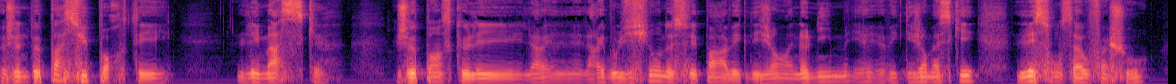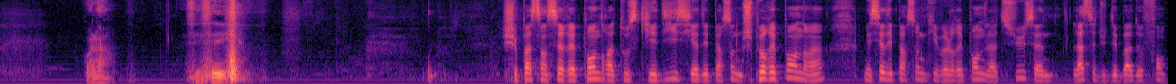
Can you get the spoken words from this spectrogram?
je ne peux pas supporter les masques. Je pense que la, révolution ne se fait pas avec des gens anonymes et avec des gens masqués. Laissons ça aux fachos. Voilà. Je ne suis pas censé répondre à tout ce qui est dit. S'il y a des personnes, je peux répondre, hein, mais s'il y a des personnes qui veulent répondre là-dessus, là c'est du débat de fond.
